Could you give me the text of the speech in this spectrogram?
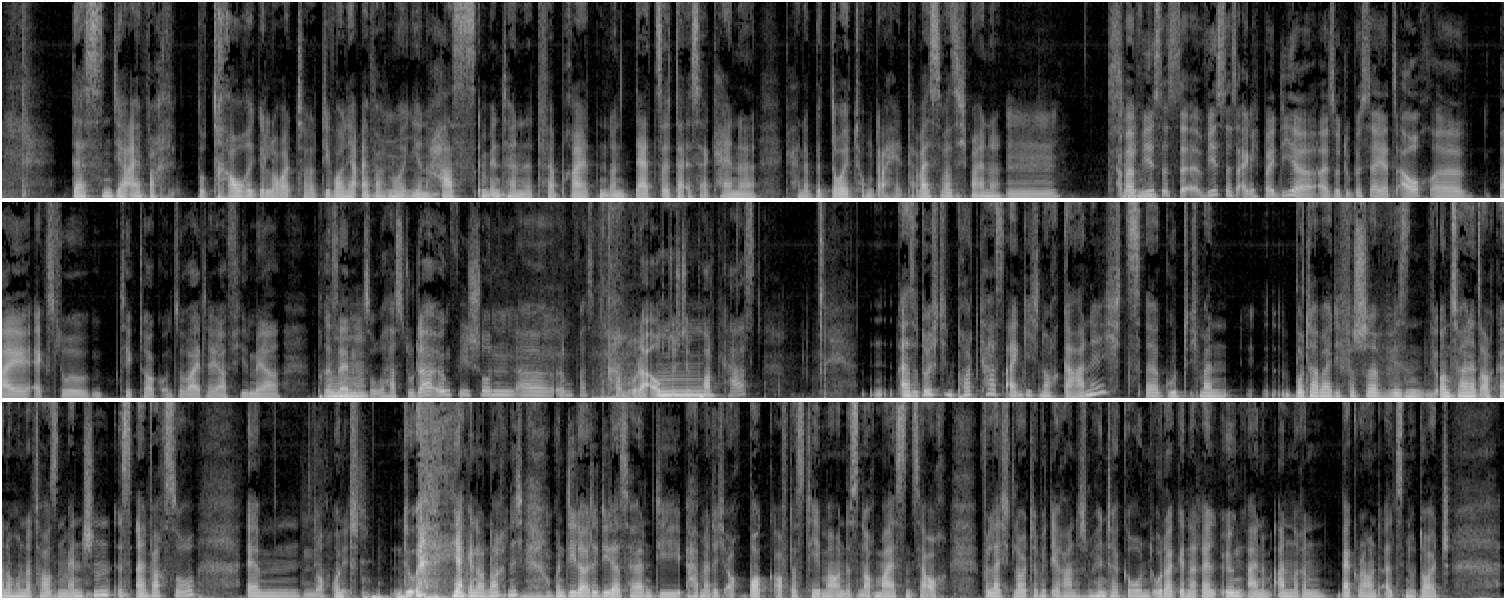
das sind ja einfach so traurige Leute. Die wollen ja einfach nur ihren Hass im Internet verbreiten und that's it. Da ist ja keine, keine Bedeutung dahinter. Weißt du, was ich meine? Aber Deswegen. wie ist, das, äh, wie ist das eigentlich bei dir? Also du bist ja jetzt auch äh, bei Exlo, TikTok und so weiter ja viel mehr präsent. Mhm. So, hast du da irgendwie schon äh, irgendwas bekommen? Oder auch durch Mhm. den Podcast? Also durch den Podcast eigentlich noch gar nichts. Äh, gut, ich meine, Butter bei die Fische, wir sind, uns hören jetzt auch keine 100.000 Menschen, ist einfach so. Ähm, Noch und nicht. du, ja genau, noch nicht. Und die Leute, die das hören, die haben natürlich auch Bock auf das Thema und das sind auch meistens ja auch vielleicht Leute mit iranischem Hintergrund oder generell irgendeinem anderen Background als nur Deutsch.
